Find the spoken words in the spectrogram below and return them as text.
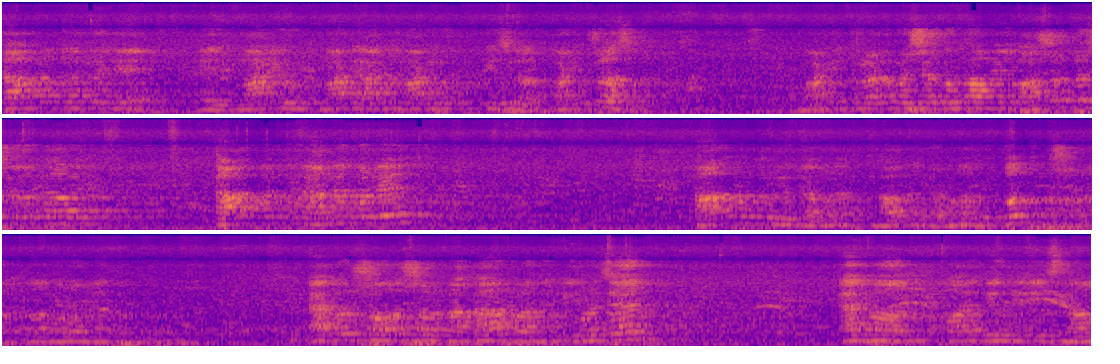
তারপর তোমাকে ওই যে, এই মাটি উপ- মাটি আগে মাটির উপর ছিল? মাটির চুলা ছিল। মাটির চুলাটা পরিষ্কার করতে হবে, বাসন পরিষ্কার করতে হবে। তারপর তুমি রান্না করবে। তারপর তুমি জগন্নাথ খাওয়াতে জগন্নাথ অত্যন্ত প্রসন্ন তোমার মনোমিয়া এখন সহজ সরল মাতা পরাদিন কি করেছেন? এখন পরের দিন তিনি স্নান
